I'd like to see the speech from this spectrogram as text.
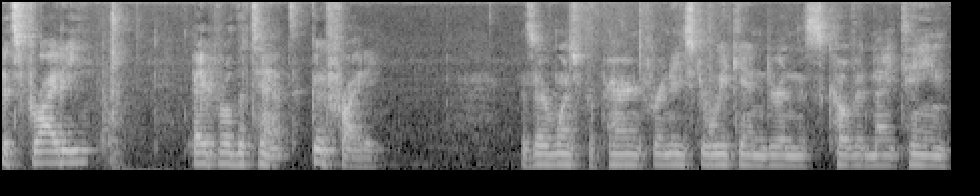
It's Friday, April the 10th, Good Friday. As everyone's preparing for an Easter weekend during this COVID-19,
